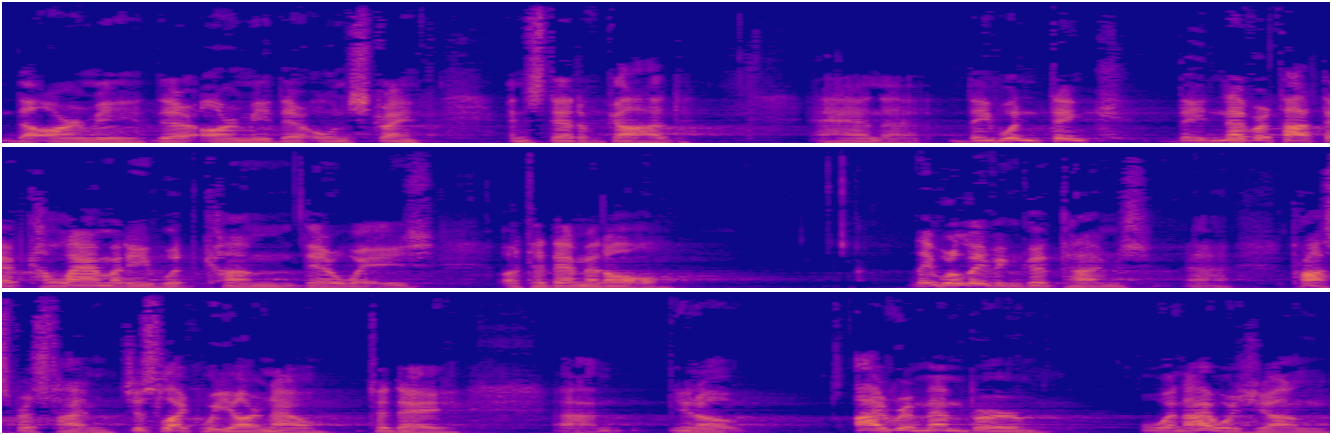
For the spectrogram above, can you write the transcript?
the army, their army, their own strength instead of God. And uh, they wouldn't think, they never thought that calamity would come their ways or to them at all. They were living good times, uh, prosperous time, just like we are now today. Um, you know, I remember when I was young,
